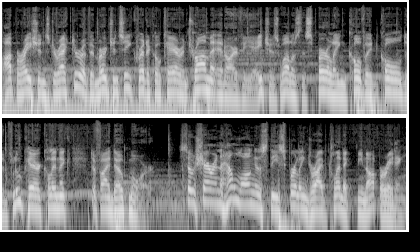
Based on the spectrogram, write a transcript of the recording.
Operations Director of Emergency, Critical Care and Trauma at RVH, as well as the Sperling COVID, Cold and Flu Care Clinic to find out more. So, Sharon, how long has the Sperling Drive Clinic been operating?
